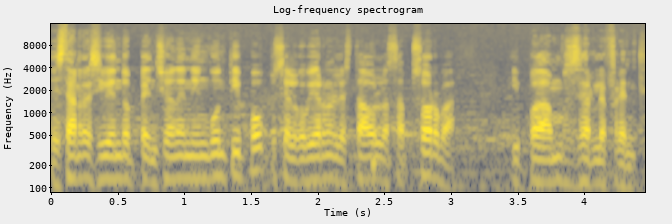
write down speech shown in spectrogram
están recibiendo pensión de ningún tipo, pues el gobierno del estado las absorba y podamos hacerle frente.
